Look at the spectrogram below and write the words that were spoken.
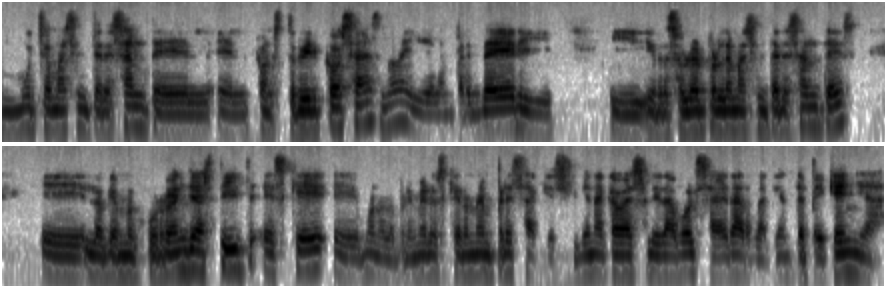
mucho más interesante el, construir cosas y el emprender y, resolver problemas interesantes. lo que me ocurrió en Just Eat es que, bueno, lo primero es que era una empresa que si bien acaba de salir a bolsa era relativamente pequeña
